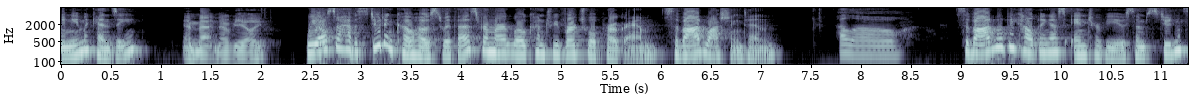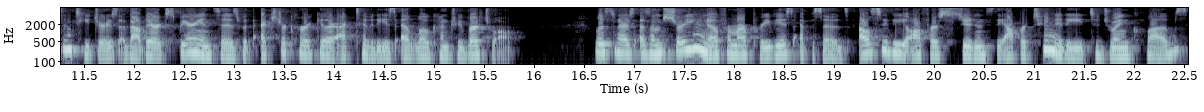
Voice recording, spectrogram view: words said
Amy McKenzie and Matt Novielli. We also have a student co host with us from our Low Country virtual program, Savad Washington. Hello. Savad will be helping us interview some students and teachers about their experiences with extracurricular activities at Low Country Virtual. Listeners, as I'm sure you know from our previous episodes, LCV offers students the opportunity to join clubs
